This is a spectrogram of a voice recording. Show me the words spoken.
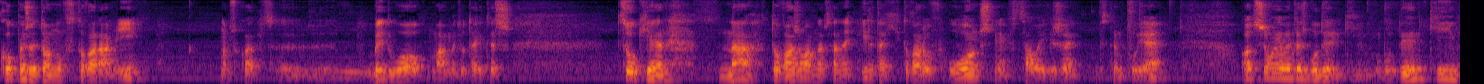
kupę żetonów z towarami, na przykład e, bydło, mamy tutaj też cukier. Na towarze mam napisane ile takich towarów łącznie w całej grze występuje. Otrzymujemy też budynki. Budynki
